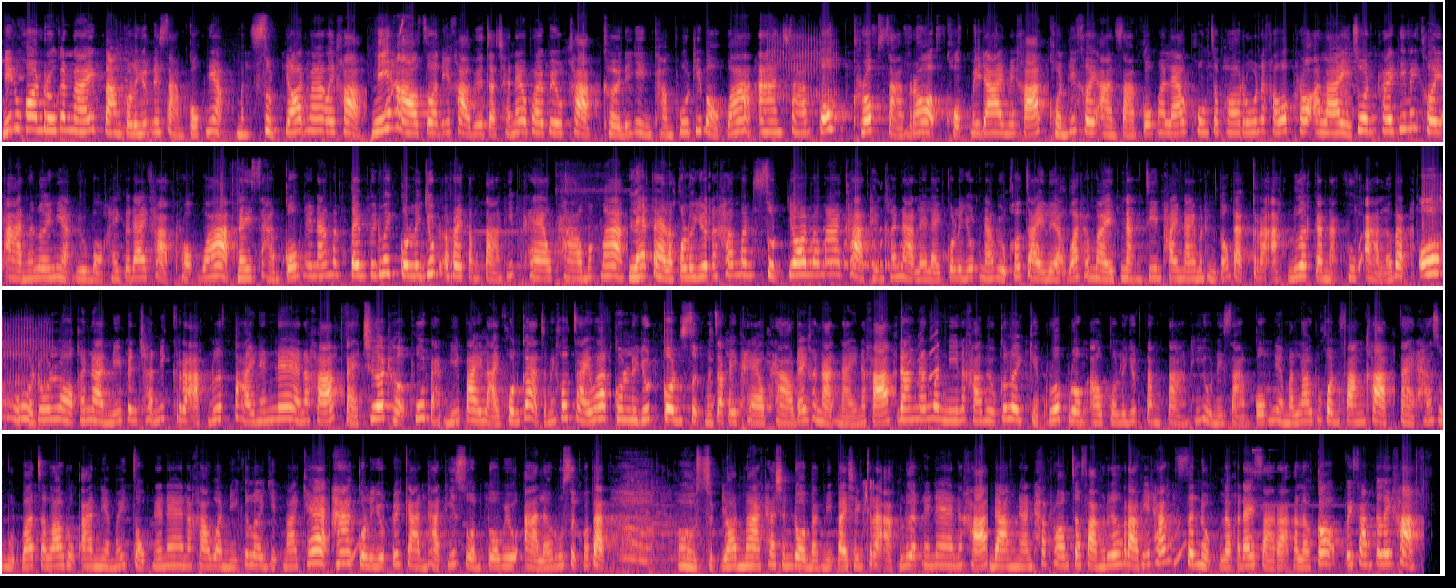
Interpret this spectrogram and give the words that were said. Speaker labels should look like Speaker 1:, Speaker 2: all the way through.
Speaker 1: นี่ทุกคนรู้กันไหมบางกลยุทธ์ใน 3ก๊กเนี่ย มันสุดยอดมากเลยค่ะ นี่ฮาว สวัสดีค่ะ วิวจากชาแนลพอยวิวค่ะ เคยได้ยินคำพูดที่บอกว่าอ่าน 3ก๊กครบ 3 รอบ ครบไม่ได้ไหมคะ คนที่เคยอ่าน 3ก๊กมาแล้ว คงจะพอรู้นะคะว่าเพราะอะไร ส่วนใครที่ไม่เคยอ่านมาเลยเนี่ยวิวบอกให้ก็ได้ค่ะ เพราะว่าใน 3ก๊กเนี่ยนะมันเต็มไปด้วยกลยุทธ์อะไรต่างๆ ที่แพรวพราวมากๆ และแต่ละกลยุทธ์นะคะ มันสุดยอดมากๆค่ะ ถึงขนาดหลายๆ กลยุทธ์นะวิวเข้าใจเลยว่าทำไมหนังจีนภายในมันถึงต้องแบบกระอักเลือดกันนะคืออ่านแล้วแบบโอ้โหโดนหลอกขนาดนี้เป็นชั้นนี่กระอักเลือดตายแน่ๆนะคะ แต่เชื่อเถอะพูดแบบนี้ไปหลายคนก็อาจจะไม่เข้าใจว่ากลยุทธ์กลศึกมันจะไปแพรวพราวได้ขนาดไหนนะคะ ดังนั้นวันนี้นะคะวิวก็เลยเก็บรวบรวมเอากลยุทธ์ต่างๆ ที่อยู่ใน3ก๊กเนี่ยมาเล่าทุกคนฟังค่ะ แต่ถ้าสมมติว่าจะเล่าทุกอันเนี่ยไม่จบแน่ๆนะคะ วันนี้ก็เลยหยิบมาแค่ 5 กลยุทธ์ด้วยกันค่ะที่ส่วนตัววิวอ่านแล้วรู้สึกว่าแบบโอ้สุดยอดมากถ้าฉันโดนแบบนี้ไปฉันกระอักเลือดแน่ๆนะคะ ดังนั้นถ้าพร้อมจะฟังเรื่องราวที่ทั้งสนุกแล้วก็ได้สาระกันแล้วก็ไปฟังกันเลยค่ะ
